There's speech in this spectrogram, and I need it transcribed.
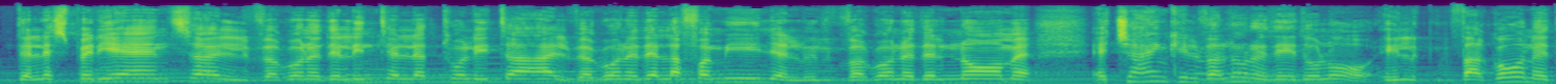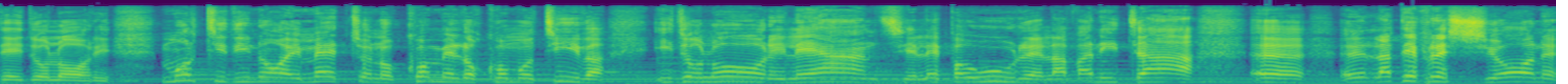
dell'esperienza, il vagone dell'intellettualità, il vagone della famiglia, il vagone del nome e c'è anche il valore dei dolori, il vagone dei dolori. Molti di noi mettono come locomotiva i dolori, le ansie, le paure, la vanità, eh, eh la depressione,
